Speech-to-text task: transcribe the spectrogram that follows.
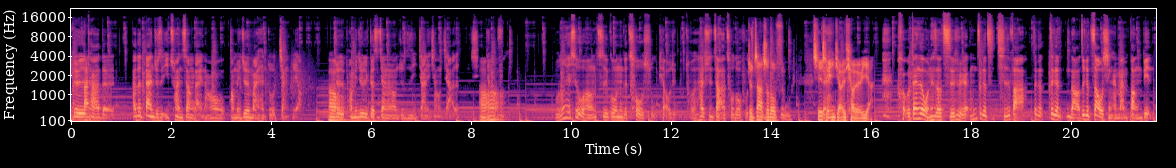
就是它的它的蛋就是一串上来，然后旁边就是买很多酱料。就是哦旁边就是各式酱料，然后就是自己家里想要加的东西。我那夜市我好像吃过那个臭薯条，我觉得不错。它就是炸的臭豆腐，就炸臭豆腐，切成一条一条而已啊。我但是我那时候吃就觉得，嗯，这个吃吃法，这个这个然后这个造型还蛮方便的。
